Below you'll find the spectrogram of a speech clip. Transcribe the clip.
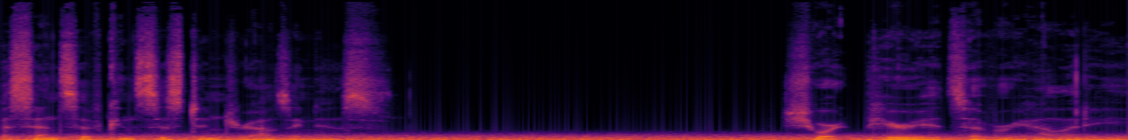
A sense of consistent drowsiness, short periods of reality,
